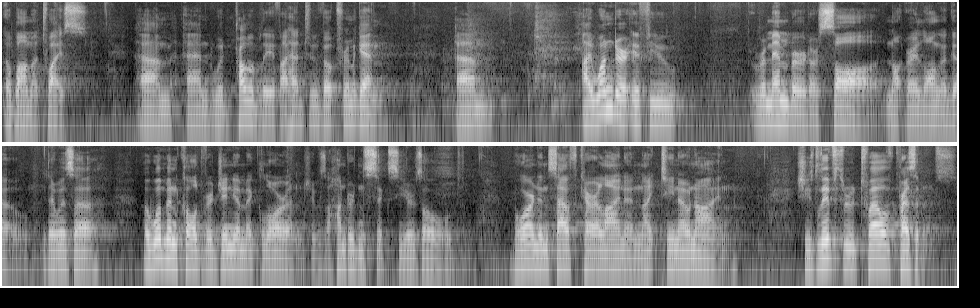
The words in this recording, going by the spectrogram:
Obama twice um, and would probably, if I had to, vote for him again. Um, I wonder if you remembered or saw not very long ago, there was a, a woman called Virginia McLaurin. She was 106 years old, born in South Carolina in 1909. She's lived through 12 presidents.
